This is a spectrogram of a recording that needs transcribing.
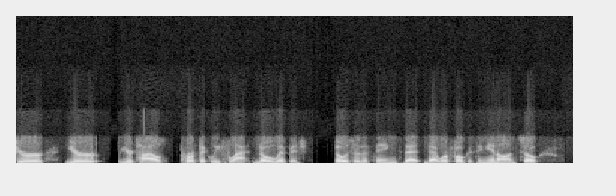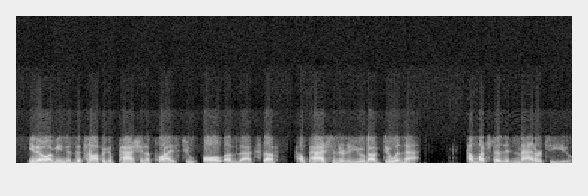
your your your tiles perfectly flat, no lippage? Those are the things that that we're focusing in on. So, you know, I mean, the, the topic of passion applies to all of that stuff. How passionate are you about doing that? How much does it matter to you?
